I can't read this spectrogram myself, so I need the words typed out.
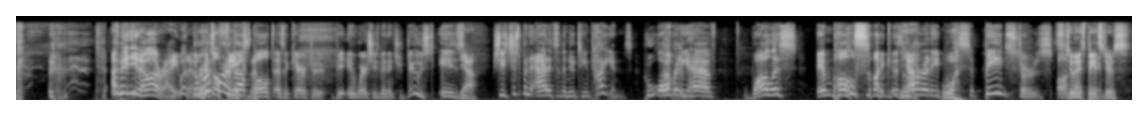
I mean, you know, all right, whatever. The worst part fake, about so- Bolt as a character, where she's been introduced, is Yeah. she's just been added to the new Teen Titans, who already have Wallace, Impulse, like there's Yeah. already Wha- speedsters. On too many that team. speedsters.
